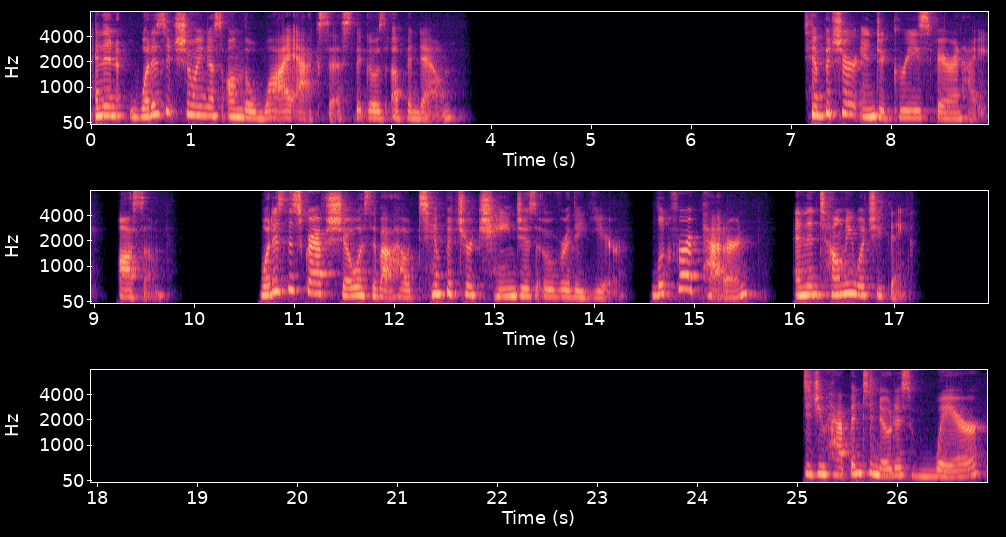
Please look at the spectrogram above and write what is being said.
And then what is it showing us on the y-axis that goes up and down? Temperature in degrees Fahrenheit. Awesome. What does this graph show us about how temperature changes over the year? Look for a pattern and then tell me what you think. Did you happen to notice where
